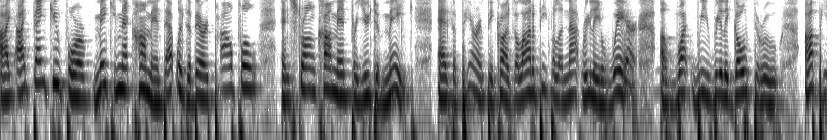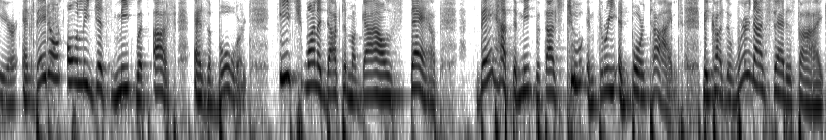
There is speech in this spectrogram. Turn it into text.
I, I thank you for making that comment. That was a very powerful and strong comment for you to make as a parent because a lot of people are not really aware of what we really go through up here. And they don't only just meet with us as a board, each one of Dr. McGowan's staff they have to meet with us two and three and four times because if we're not satisfied,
